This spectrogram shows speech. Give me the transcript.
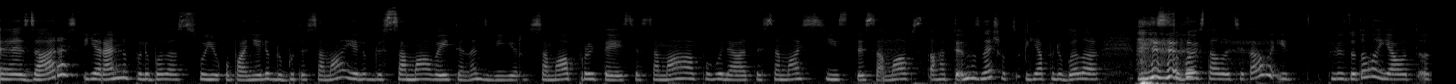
Е, Зараз я реально полюбила свою компанію. Я люблю бути сама. Я люблю сама вийти на двір, сама пройтися, сама погуляти, сама сісти, сама встати. Ну, знаєш, от я полюбила, мені з собою стало цікаво, і плюс до того я от. от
